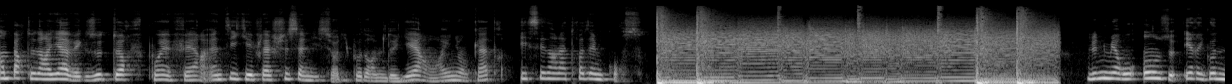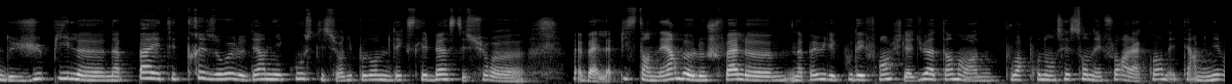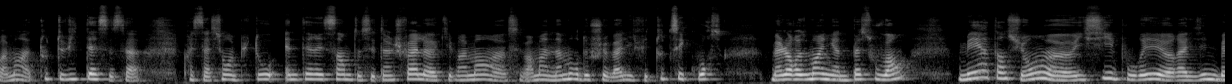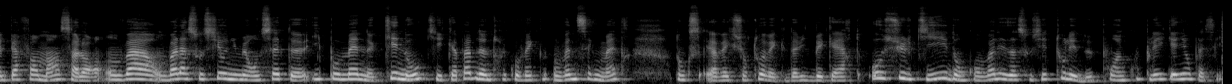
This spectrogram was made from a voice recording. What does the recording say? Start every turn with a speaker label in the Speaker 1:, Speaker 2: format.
Speaker 1: En partenariat avec TheTurf.fr, un ticket flash ce samedi sur l'hippodrome de hier en Réunion 4 et c'est dans la troisième course. Le numéro 11, Erigon de Jupil, euh, n'a pas été très heureux le dernier coup. C'était sur l'hippodrome d'Aix-les-Bains, c'était sur euh, eh ben, la piste en herbe. Le cheval euh, n'a pas eu les coups des franches. Il a dû attendre avant de pouvoir prononcer son effort à la corde et terminer vraiment à toute vitesse. Sa prestation est plutôt intéressante. C'est un cheval qui est vraiment, c'est vraiment un amour de cheval. Il fait toutes ses courses. Malheureusement, il ne gagne pas souvent. Mais attention, euh, ici il pourrait euh, réaliser une belle performance. Alors on va, on va l'associer au numéro 7 euh, Hippomène Keno qui est capable d'un truc au, 25 mètres. Donc avec surtout avec David Beckert au sulky. Donc on va les associer tous les deux pour un couplet gagnant placé.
